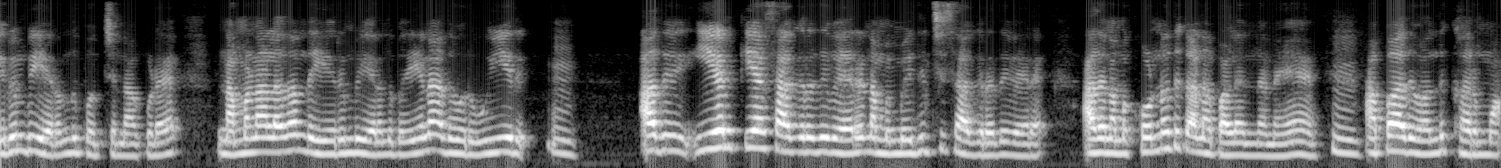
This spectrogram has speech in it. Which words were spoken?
எறும்பு இறந்து போச்சுன்னா கூட நம்மனாலதான் அந்த எறும்பு இறந்து போகுது ஏன்னா அது ஒரு உயிர். அது இயற்கையா சாகுறது வேற நம்ம மிதிச்சு சாகுறது வேற அதை நம்ம கொன்னதுக்கான பலன் தானே. அப்ப அது வந்து கர்மா.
